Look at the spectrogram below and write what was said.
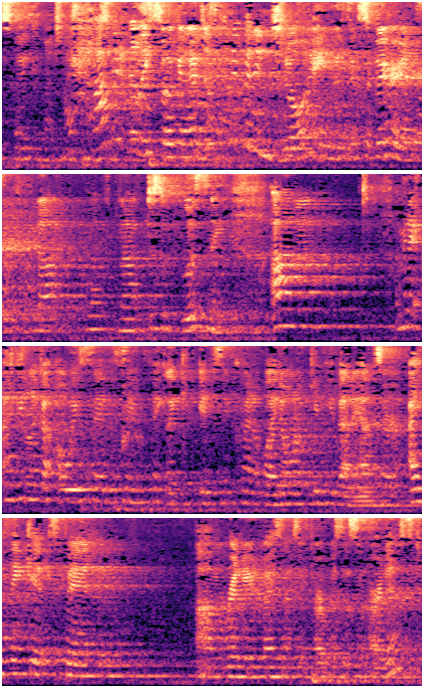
haven't spoken much. I haven't really spoken. I've just kind of been enjoying this experience of not, not, not just listening. Um, I mean, I feel like I always say the same thing. Like, it's incredible. I don't want to give you that answer. I think it's been um, renewed my sense of purpose as an artist.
